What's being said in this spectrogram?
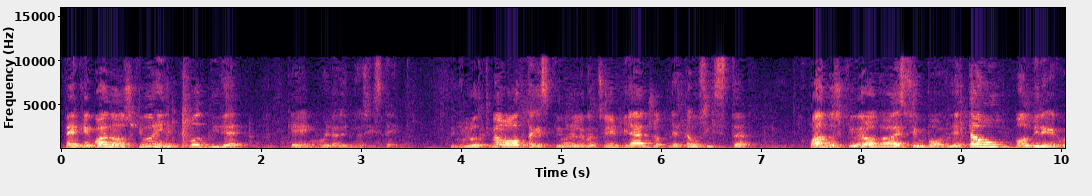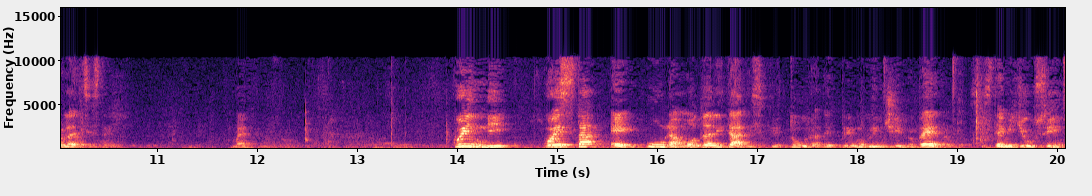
perché quando non scrivo niente vuol dire che è quella del mio sistema. Quindi l'ultima volta che scrivo nelle equazioni di bilancio delta U SIST quando scriverò da adesso in poi delta U vuol dire che è quella del sistema. Beh. Quindi questa è una modalità di scrittura del primo principio per sistemi chiusi,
